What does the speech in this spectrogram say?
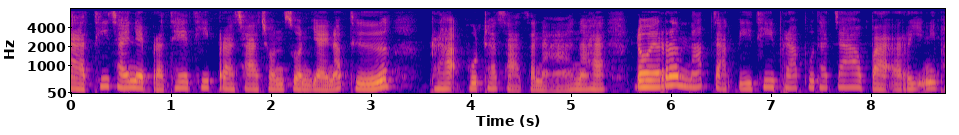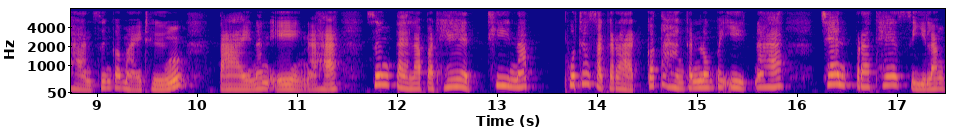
ราชที่ใช้ในประเทศที่ประชาชนส่วนใหญ่นับถือ พระพุทธศาสนานะคะ โดยเริ่มนับจากปีที่พระพุทธเจ้าปรินิพานซึ่งก็หมายถึงตายนั่นเองนะคะ ซึ่งแต่ละประเทศที่นับพุทธศักราชก็ต่างกันลงไปอีกนะคะ เช่น ประเทศศรีลัง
